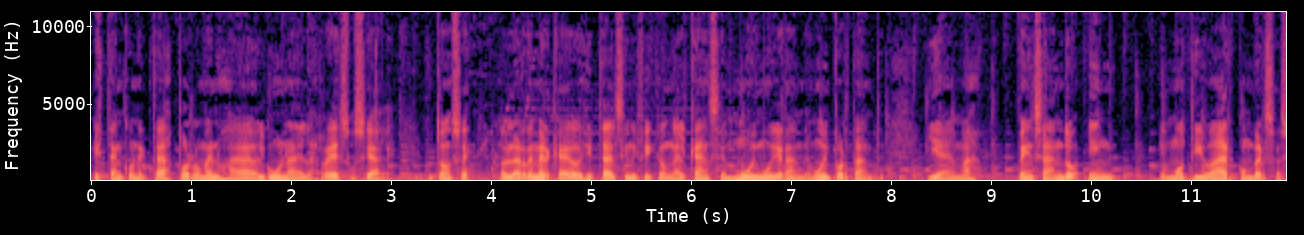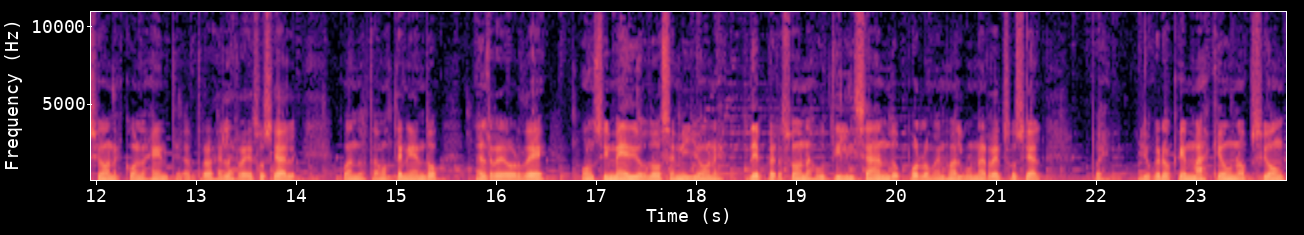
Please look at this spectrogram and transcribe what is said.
están conectadas por lo menos a alguna de las redes sociales. Entonces, hablar de mercadeo digital significa un alcance muy, muy grande, muy importante y además pensando en, en motivar conversaciones con la gente a través de las redes sociales cuando estamos teniendo alrededor de 11 y medio, 12 millones de personas utilizando por lo menos alguna red social, pues yo creo que más que una opción,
